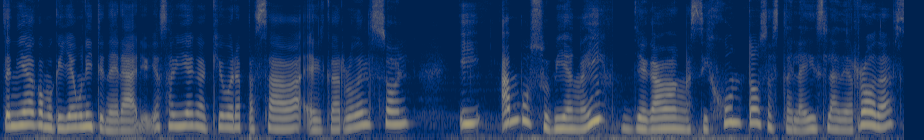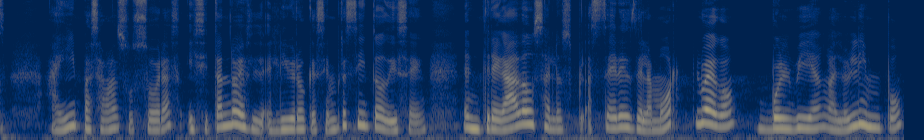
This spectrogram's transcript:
tenía como que ya un itinerario, ya sabían a qué hora pasaba el carro del sol y ambos subían ahí, llegaban así juntos hasta la isla de Rodas, ahí pasaban sus horas y citando el, libro que siempre cito, dicen, entregados a los placeres del amor, luego volvían al Olimpo,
